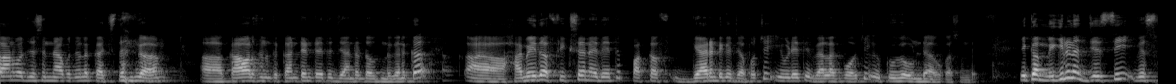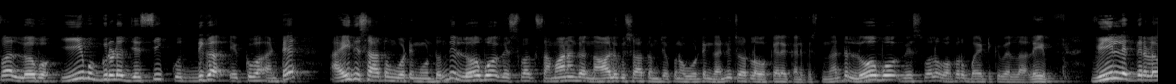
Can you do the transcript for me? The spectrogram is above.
కాన్వర్జేషన్ నేపథ్యంలో ఖచ్చితంగా కావాల్సినంత కంటెంట్ అయితే జనరేట్ అవుతుంది కనుక హమీదా ఫిక్స్ అనేది అయితే పక్క గ్యారంటీగా చెప్పొచ్చు. ఈవిడైతే వెళ్ళకపోవచ్చు. ఎక్కువగా ఉండే అవకాశం ఉంది. ఇక మిగిలిన జెస్సీ విశ్వ లోబో ఈ ముగ్గురులో జెస్సీ కొద్దిగా ఎక్కువ అంటే ఐదు శాతం ఓటింగ్ ఉంటుంది. లోబో విశ్వకు సమానంగా నాలుగు శాతం చొప్పున ఓటింగ్ అన్ని చోట్ల ఒకేలా కనిపిస్తుంది. అంటే లోబో విశ్వలో ఒకరు బయటికి వెళ్ళాలి. వీళ్ళిద్దరిలో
